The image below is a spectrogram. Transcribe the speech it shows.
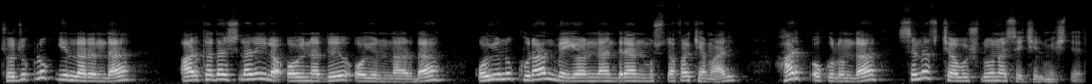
Çocukluk yıllarında arkadaşlarıyla oynadığı oyunlarda oyunu kuran ve yönlendiren Mustafa Kemal, Harp Okulu'nda sınıf çavuşluğuna seçilmiştir.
